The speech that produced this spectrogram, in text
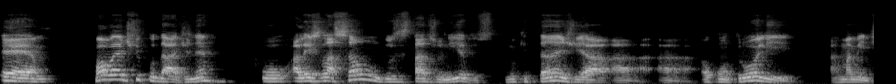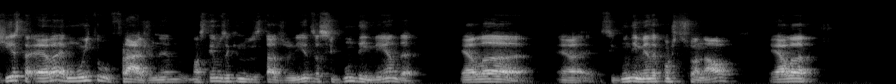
É, qual é a dificuldade, né? O, a legislação dos Estados Unidos, no que tange a, a, a, ao controle armamentista, ela é muito frágil, né? Nós temos aqui nos Estados Unidos a segunda emenda, ela, é, segunda emenda constitucional, ela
